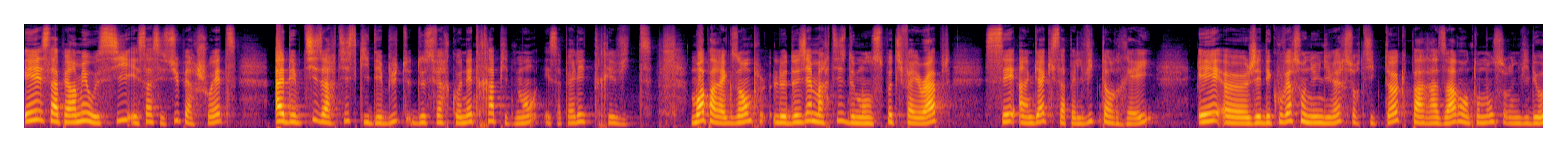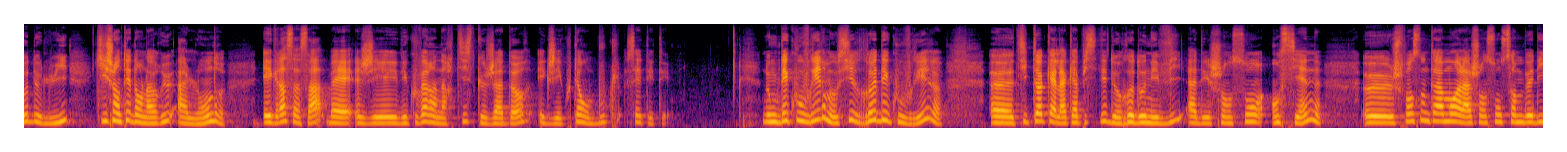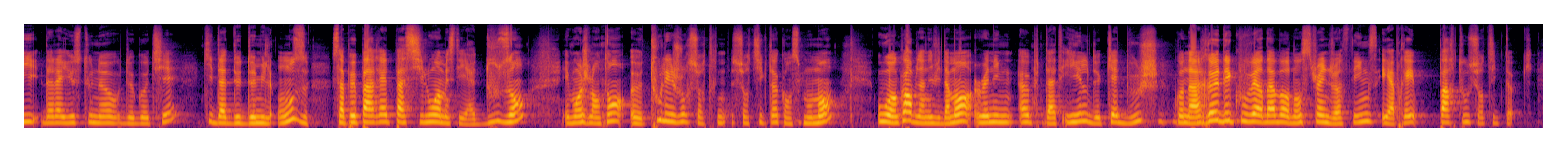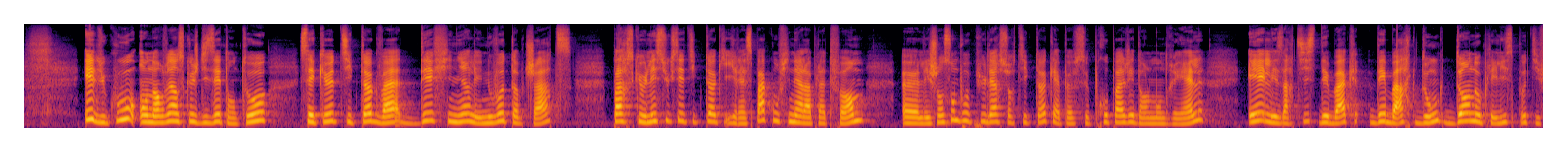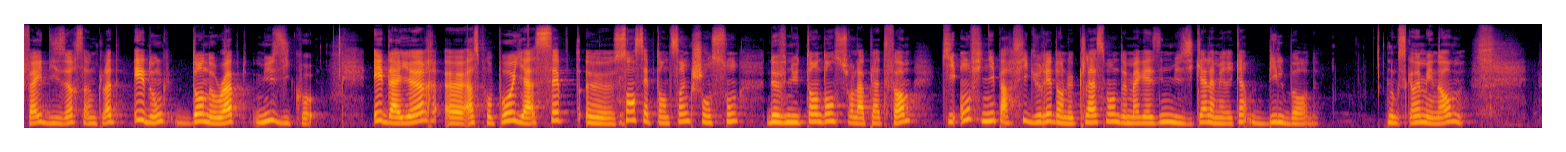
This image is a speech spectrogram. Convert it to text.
Et ça permet aussi, et ça c'est super chouette, à des petits artistes qui débutent de se faire connaître rapidement et ça peut aller très vite. Moi par exemple, le deuxième artiste de mon Spotify Rap, c'est un gars qui s'appelle Victor Ray. Et euh, j'ai découvert son univers sur TikTok par hasard en tombant sur une vidéo de lui qui chantait dans la rue à Londres. Et grâce à ça, ben, j'ai découvert un artiste que j'adore et que j'ai écouté en boucle cet été. Donc découvrir, mais aussi redécouvrir. Euh, TikTok a la capacité de redonner vie à des chansons anciennes. Euh, je pense notamment à la chanson Somebody That I Used to Know de Gauthier, qui date de 2011. Ça peut paraître pas si loin, mais c'était il y a 12 ans. Et moi, je l'entends euh, tous les jours sur, sur TikTok en ce moment. Ou encore, bien évidemment, Running Up That Hill de Kate Bush, qu'on a redécouvert d'abord dans Stranger Things et après partout sur TikTok. Et du coup, on en revient à ce que je disais tantôt, c'est que TikTok va définir les nouveaux top charts parce que les succès TikTok, ils restent pas confinés à la plateforme. Euh, les chansons populaires sur TikTok, elles peuvent se propager dans le monde réel et les artistes débarquent, débarquent donc dans nos playlists Spotify, Deezer, SoundCloud et donc dans nos raps musicaux. Et d'ailleurs, euh, à ce propos, il y a sept- euh, 175 chansons devenues tendance sur la plateforme qui ont fini par figurer dans le classement de magazine musical américain Billboard. Donc c'est quand même énorme.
